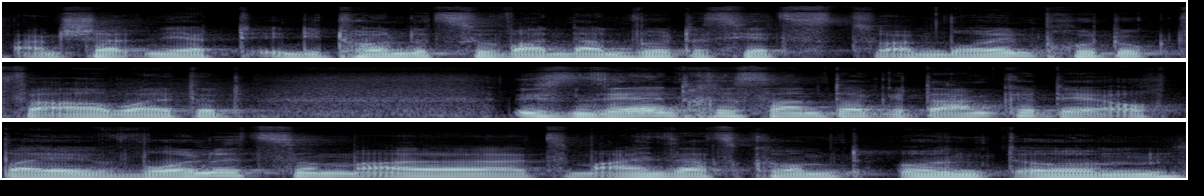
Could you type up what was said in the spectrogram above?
anstatt in die Tonne zu wandern, wird es jetzt zu einem neuen Produkt verarbeitet. Ist ein sehr interessanter Gedanke, der auch bei Wolle zum, äh, zum Einsatz kommt und ähm,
